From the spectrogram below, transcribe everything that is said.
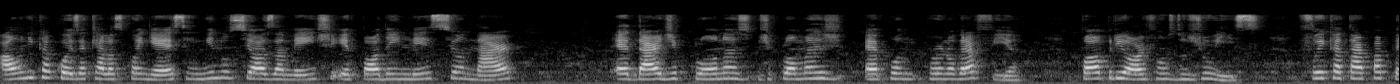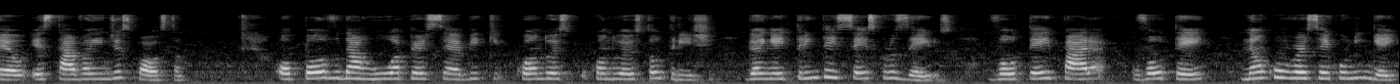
A única coisa que elas conhecem minuciosamente e podem lecionar é dar diplomas, diplomas é pornografia. Pobre órfãos do juiz. Fui catar papel, estava indisposta. O povo da rua percebe que quando, quando eu estou triste. Ganhei 36 cruzeiros. Voltei para. Voltei, não conversei com ninguém.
